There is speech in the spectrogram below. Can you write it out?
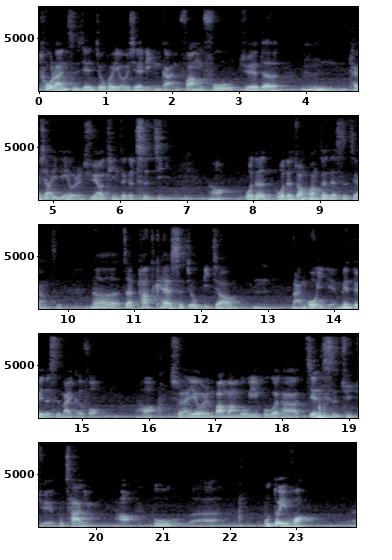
突然之间就会有一些灵感，仿佛觉得，嗯，台下一定有人需要听这个刺激，啊、哦。我的我的状况真的是这样子，那在 Podcast 就比较嗯难过一点，面对的是麦克风，啊，虽然也有人帮忙录音，不过他坚持拒绝不参与，哈，不呃不对话，呃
